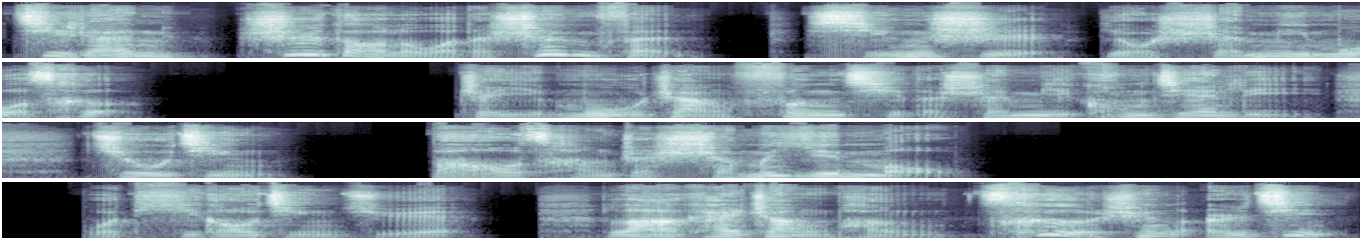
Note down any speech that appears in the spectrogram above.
既然知道了我的身份，行事又神秘莫测，这一木帐封起的神秘空间里，究竟包藏着什么阴谋？我提高警觉，拉开帐篷，侧身而进，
